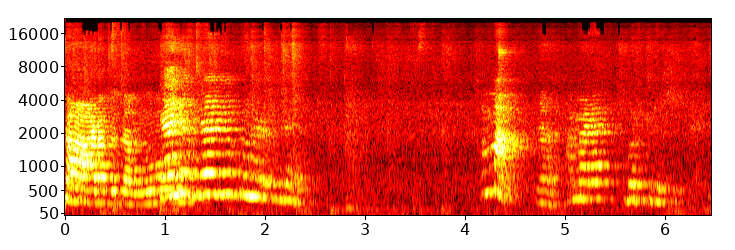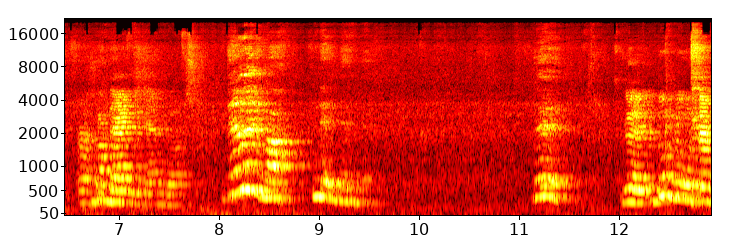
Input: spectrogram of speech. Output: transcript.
കാടൊക്കെ തന്നു ഞാൻ ഞാൻ കൊണ്ടുവരുന്നുണ്ട് അമ്മ അമ്മയുടെ ബർത്ത്ഡേ ആ, ഇതായിരുന്നു ഞാൻ ഇതാ. ഉണ്ണിക്കുട്ടൻ.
